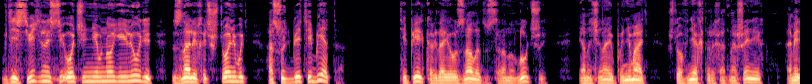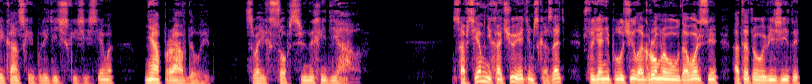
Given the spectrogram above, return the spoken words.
в действительности очень немногие люди знали хоть что-нибудь о судьбе Тибета. Теперь, когда я узнал эту страну лучше, я начинаю понимать, что в некоторых отношениях американская политическая система не оправдывает своих собственных идеалов. Совсем не хочу этим сказать, что я не получил огромного удовольствия от этого визита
